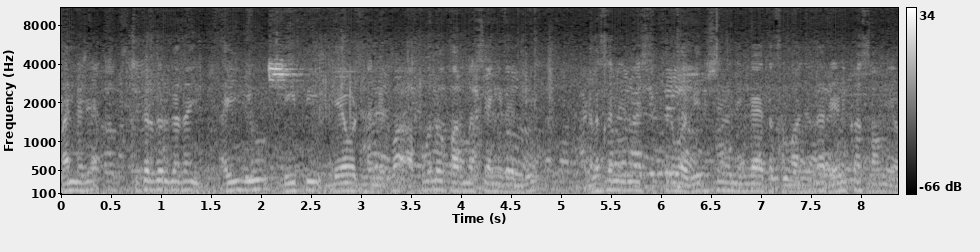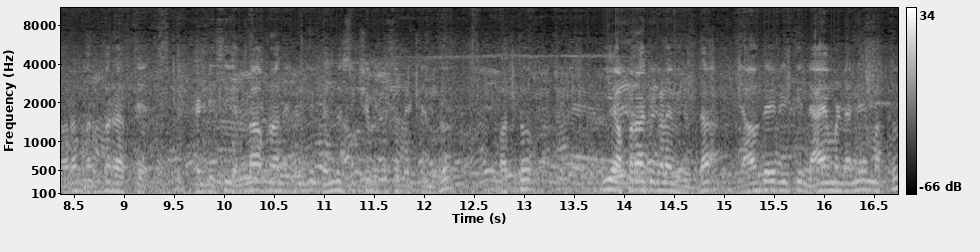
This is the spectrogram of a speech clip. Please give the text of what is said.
ಮಾನ್ಯ ಚಿತ್ರದುರ್ಗದ ಐ ಯು ಡಿ ಪಿ ಲೇಔಟ್ನಲ್ಲಿರುವ ಅಪೋಲೋ ಫಾರ್ಮಸಿ ಅಂಗಡಿಯಲ್ಲಿ ಕೆಲಸ ನಿರ್ವಹಿಸುತ್ತಿರುವ ವೀರಶೈವ ಲಿಂಗಾಯತ ಸಮಾಜದ ರೇಣುಕಾಸ್ವಾಮಿಯವರ ಬರ್ಬರ ಹತ್ಯೆ ಖಂಡಿಸಿ ಎಲ್ಲ ಅಪರಾಧಿಗಳಿಗೆ ಗಂಡು ಶಿಕ್ಷೆ ವಿಧಿಸಬೇಕೆಂದು ಮತ್ತು ಈ ಅಪರಾಧಿಗಳ ವಿರುದ್ಧ ಯಾವುದೇ ರೀತಿ ನ್ಯಾಯಮಂಡನೆ ಮತ್ತು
